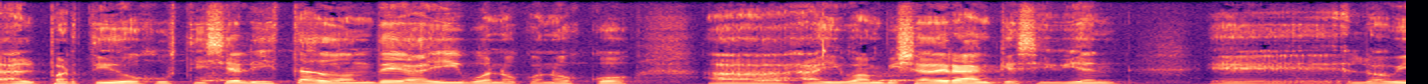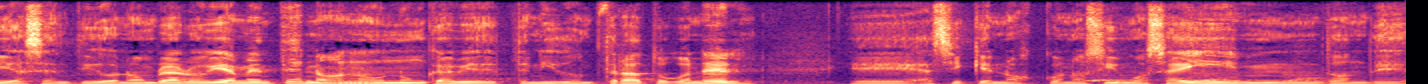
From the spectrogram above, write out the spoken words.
al, Partido Justicialista, donde ahí, bueno, conozco a, Iván Villaderán, que si bien eh, lo había sentido nombrar, obviamente, no, no mm. nunca había tenido un trato con él. Eh, así que nos conocimos ahí, mm, donde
